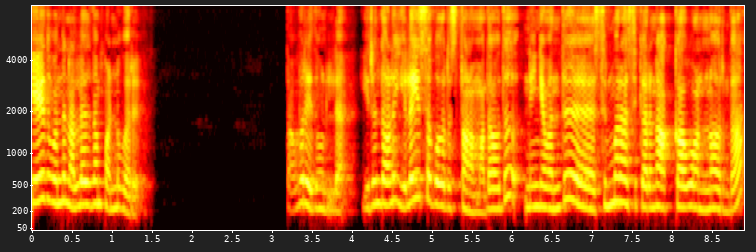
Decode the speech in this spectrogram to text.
கேது வந்து நல்லது தான் பண்ணுவார். தவறு எதுவும் இல்லை. இருந்தாலும் இளைய சகோதர ஸ்தானம் அதாவது நீங்கள் வந்து சிம்மராசிக்காரங்க அக்காவோ அண்ணோ இருந்தால்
